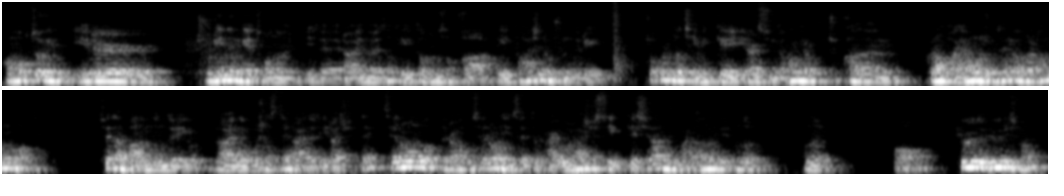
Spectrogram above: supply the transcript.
반복적인 일을 줄이는 게 저는 이제 라이너에서 데이터 분석과 데이터 하시는 분들이 조금 더 재밌게 일할 수 있는 환경을 구축하는 그런 방향으로 좀 생각을 하는 것 같아요. 최대한 많은 분들이 라이너에 오셨을 때, 라이너에서 일하실 때 새로운 것들을 하고 새로운 insight를 발굴하실 수 있게 시간을 좀 마련하는 게 좀 더 저는 어, 효율도 효율이지만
